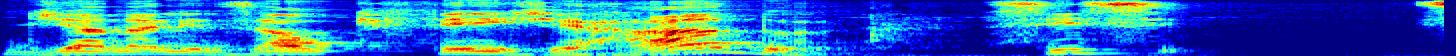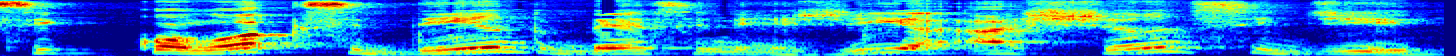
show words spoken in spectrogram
de analisar o que fez de errado, se, se, se coloque-se dentro dessa energia, a chance de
